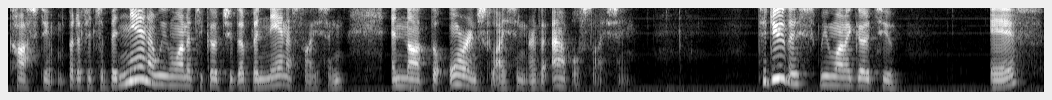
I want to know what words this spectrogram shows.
costume. But if it's a banana, we want it to go to the banana slicing and not the orange slicing or the apple slicing. To do this, we want to go to if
